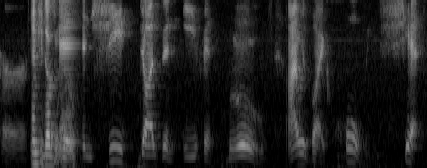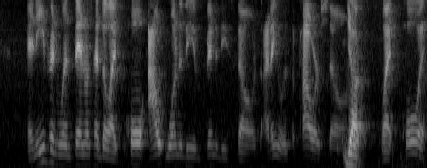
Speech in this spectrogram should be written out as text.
her, And she doesn't and, move. and she doesn't even move. I was like, "Holy shit!" And even when Thanos had to like pull out one of the Infinity Stones, I think it was the Power Stone Yep. like pull it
